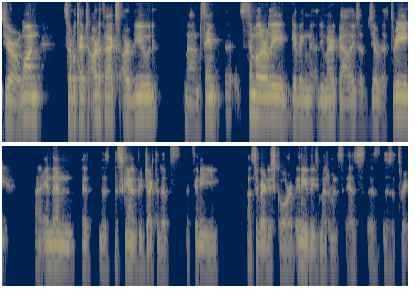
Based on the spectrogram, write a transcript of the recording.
zero or one. Several types of artifacts are viewed. Um, same, uh, similarly, giving numeric values of zero to three, uh, and then it, the, the scan is rejected if, if any uh, severity score of any of these measurements is, is, is a three.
